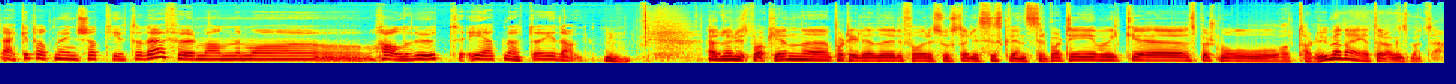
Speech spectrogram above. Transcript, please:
Det er ikke tatt noe initiativ til det før man må hale det ut i et møte i dag. Mm. Audun Lysbakken, partileder for Sosialistisk Venstreparti. Hvilke spørsmål tar du med deg etter dagens møte?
